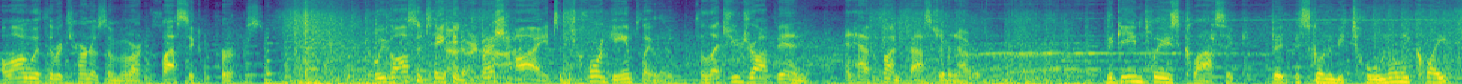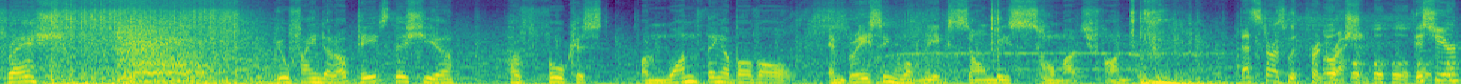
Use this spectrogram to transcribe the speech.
along with the return of some of our classic perks. We've also taken a fresh eye to the core gameplay loop to let you drop in and have fun faster than ever. The gameplay is classic, but it's going to be tonally quite fresh. You'll find our updates this year have focused on one thing above all, embracing what makes zombies so much fun. That starts with progression. This year,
